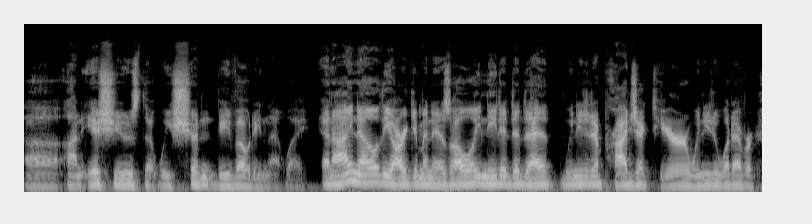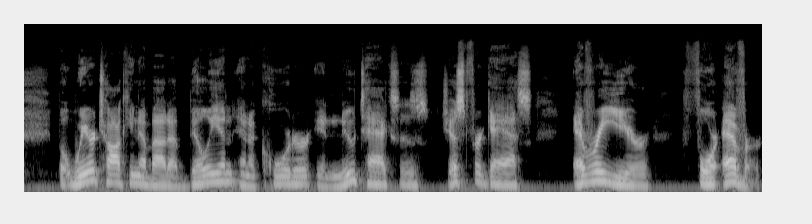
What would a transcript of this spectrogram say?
uh, on issues that we shouldn't be voting that way. And I know the argument is, oh, we needed a we needed a project here, we needed whatever, but we're talking about a billion and a quarter in new taxes just for gas every year forever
